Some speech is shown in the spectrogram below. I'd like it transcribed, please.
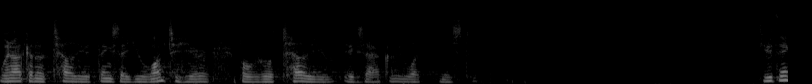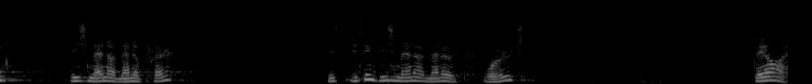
We're not going to tell you things that you want to hear, but we will tell you exactly what needs to. Do you think these men are men of prayer? Do you think these men are men of words? They are.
